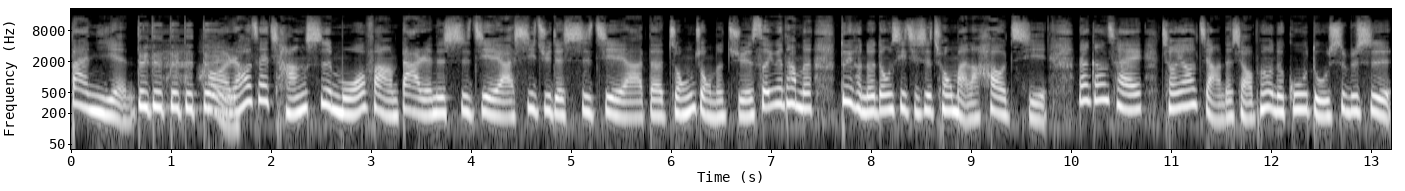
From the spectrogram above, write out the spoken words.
扮演，对对对对对，然后再尝试模仿大人的世界啊、戏剧的世界啊的种种的角色，因为他们对很多东西其实充满了好奇。那刚才程瑶讲的小朋友的孤独是不是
